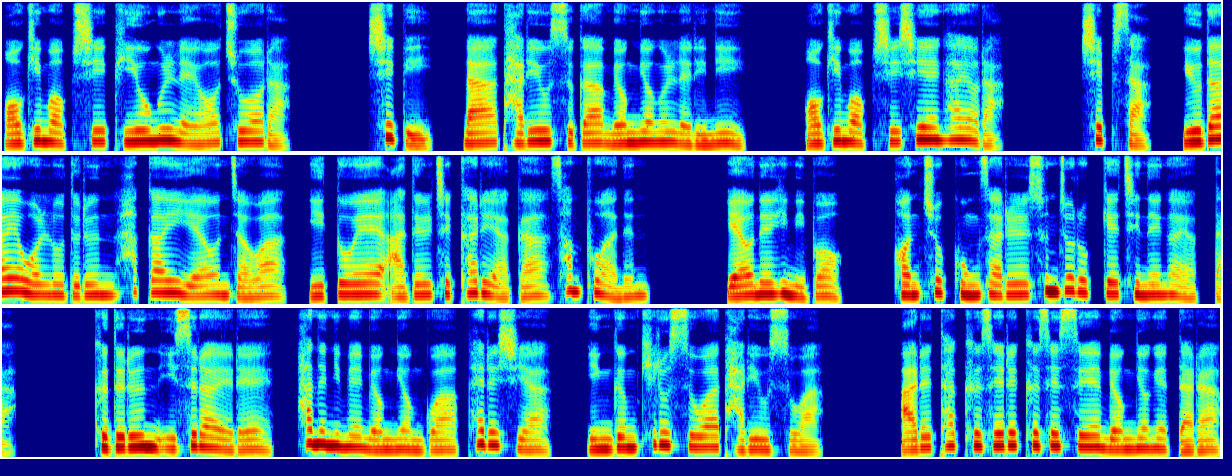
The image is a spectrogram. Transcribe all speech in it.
어김없이 비용을 내어 주어라. 12. 나 다리우스가 명령을 내리니 어김없이 시행하여라. 14. 유다의 원로들은 하가이 예언자와 이또의 아들 제카리아가 선포하는 예언에 힘입어 건축 공사를 순조롭게 진행하였다. 그들은 이스라엘의 하느님의 명령과 페르시아 임금 키루스와 다리우스와 아르타크 세르크세스의 명령에 따라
